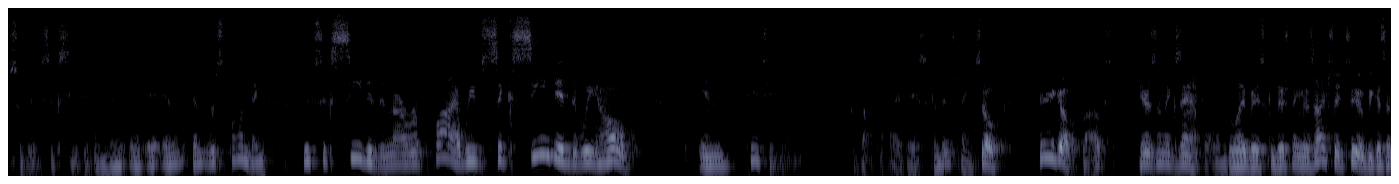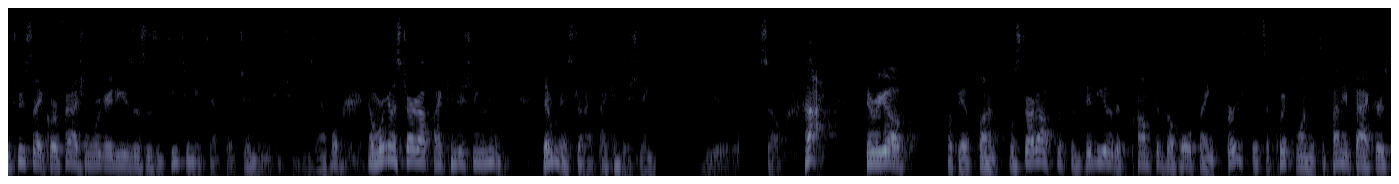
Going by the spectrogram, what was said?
so we've succeeded in, in, in responding. We've succeeded in our reply. We've succeeded, we hope, in teaching you about delay-based conditioning. So here you go, folks. Here's an example of delay-based conditioning. There's actually two, because in true Sitecore fashion, we're going to use this as a teaching example, a genuine teaching example. And we're going to start out by conditioning me. Then we're going to start out by conditioning you. So, ha, here we go. Hope you have fun. We'll start off with the video that prompted the whole thing first. It's a quick one. It's a Penny Packers.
